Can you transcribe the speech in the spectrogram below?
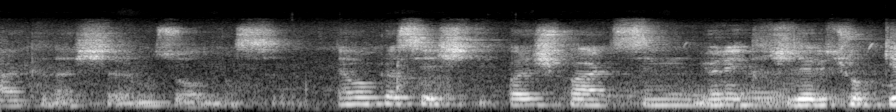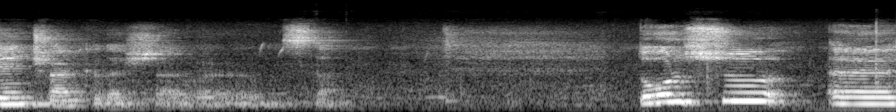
arkadaşlarımız olması. Demokrasi Eşitlik Barış Partisi'nin yöneticileri çok genç arkadaşlar var aramızda. Doğrusu e,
